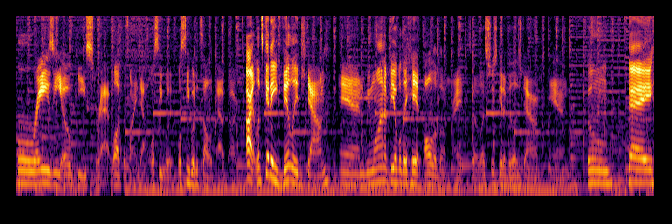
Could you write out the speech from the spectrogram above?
crazy OP strat. We'll have to find out. We'll see what we'll see what it's all about, dog. All right, let's get a village down, and we want to be able to hit all of them, right? So let's just get a village down, and boom. Okay,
